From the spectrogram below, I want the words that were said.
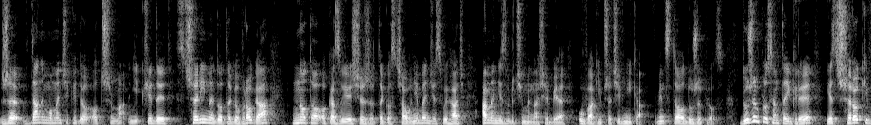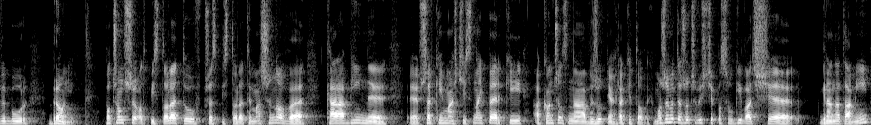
że w danym momencie, kiedy, otrzyma, kiedy strzelimy do tego wroga, no to okazuje się, że tego strzału nie będzie słychać, a my nie zwrócimy na siebie uwagi przeciwnika. Więc to duży plus. Dużym plusem tej gry jest szeroki wybór broni. Począwszy od pistoletów, przez pistolety maszynowe, karabiny, e, wszelkiej maści snajperki, a kończąc na wyrzutniach rakietowych. Możemy też oczywiście posługiwać się granatami,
